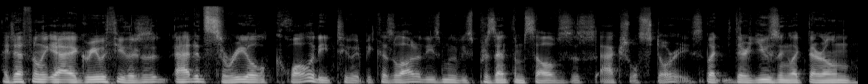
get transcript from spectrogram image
I definitely, yeah, I agree with you. There's an added surreal quality to it because a lot of these movies present themselves as actual stories, but they're using like their own,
